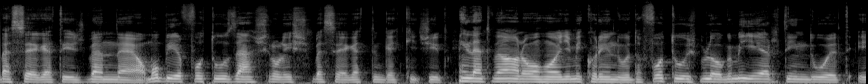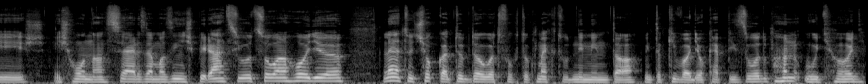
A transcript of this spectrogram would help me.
beszélgetés benne, a mobilfotózásról is beszélgettünk egy kicsit, illetve arról, hogy mikor indult a fotós blog, miért indult, és, és honnan szerzem az inspirációt, szóval, hogy lehet, hogy sokkal több dolgot fogtok megtudni, mint a, mint a ki vagyok epizódban, úgyhogy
